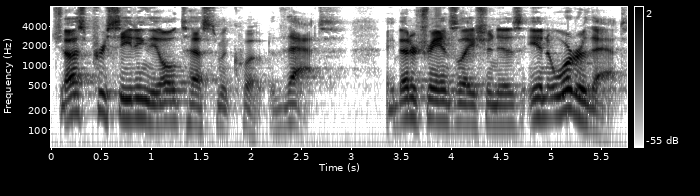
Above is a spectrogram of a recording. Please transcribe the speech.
just preceding the Old Testament quote, that. A better translation is, in order that.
